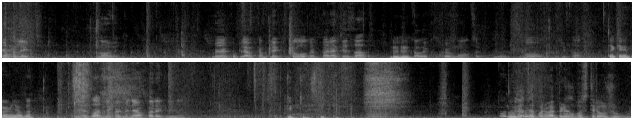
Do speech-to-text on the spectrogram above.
комплект нові. Бо я купляв комплект колодок перед і зад, Угу. коли купив моцик. Ну, бо, типа. Так і не поміняв, да? Ні, задні поміняв, передні ні. Скидки, скидки. Ну, вот это, я понимаю, приехал, посмотрел вживую.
